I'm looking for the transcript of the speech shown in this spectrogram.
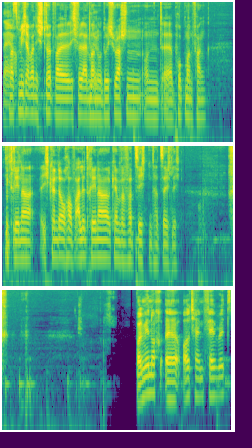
Naja. Was mich aber nicht stört, weil ich will einfach Nö. nur durchrushen und äh, Pokémon fangen. Die Trainer, ich könnte auch auf alle Trainerkämpfe verzichten, tatsächlich. Wollen wir noch äh, All-Time Favorite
